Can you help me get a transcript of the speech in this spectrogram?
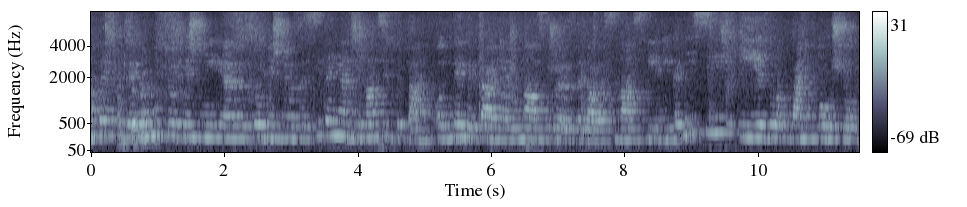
На порядку денному сьогоднішнього засідання 12 питань. Одне питання у нас вже розглядалось на спільній комісії, і з урахуванням того, що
